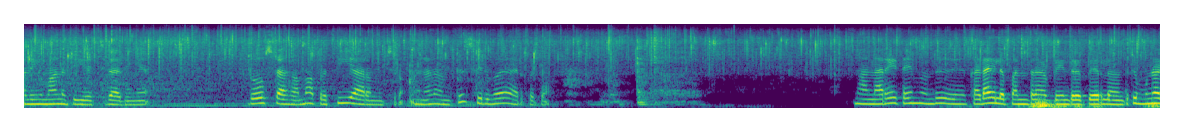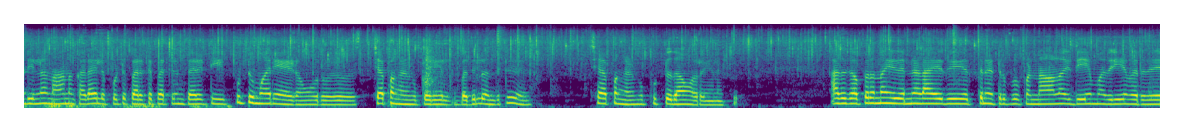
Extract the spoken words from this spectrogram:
அதிகமான தீ வச்சிடாதீங்க. ரோஸ்ட் ஆகாமல் அப்புறம் தீய ஆரம்பிச்சிடும் அதனால் வந்துட்டு சிறுவாக இருக்கட்டும். நான் நிறைய டைம் வந்து கடாயில் பண்ணுறேன் அப்படின்ற பேரில் வந்துட்டு முன்னாடிலாம் நானும் கடாயில் போட்டு பரட்டு பரட்டுன்னு பரட்டி புட்டு மாதிரி ஆகிடும் ஒரு சேப்பங்கிழங்கு பொரியலுக்கு பதில் வந்துட்டு சேப்பங்கிழங்கு புட்டு தான் வரும் எனக்கு. அதுக்கப்புறம் தான் இது என்னடா இது எத்தனை ட்ரிப்பு பண்ணாலும் இதே மாதிரியே வருது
